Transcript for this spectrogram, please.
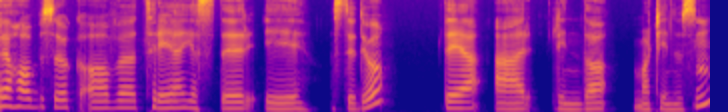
Og jeg har besøk av eh, tre gjester i studio. Det er Linda Martinussen.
